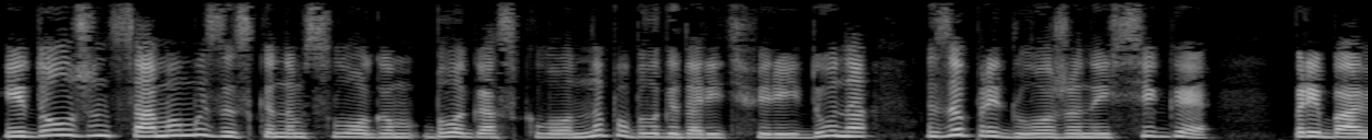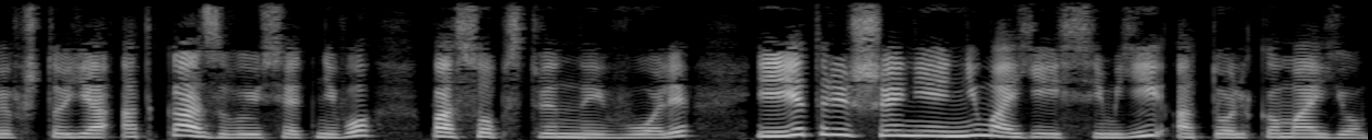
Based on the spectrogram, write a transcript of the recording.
и должен самым изысканным слогом благосклонно поблагодарить Ферейдуна за предложенный Сиге, прибавив, что я отказываюсь от него по собственной воле, и это решение не моей семьи, а только мое.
